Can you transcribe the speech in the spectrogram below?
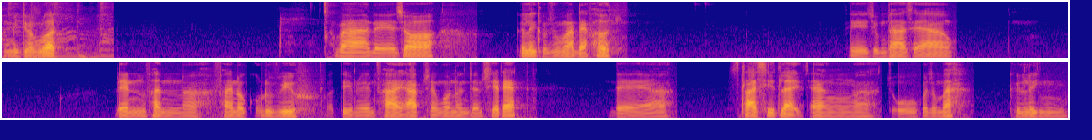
cũng bình thường luôn. Và để cho cái link của chúng ta đẹp hơn thì chúng ta sẽ đến phần à, Final Code Review và tìm đến file app.conan.css để à, ờ, style sheet lại trang à, chủ của chúng ta. Cái link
